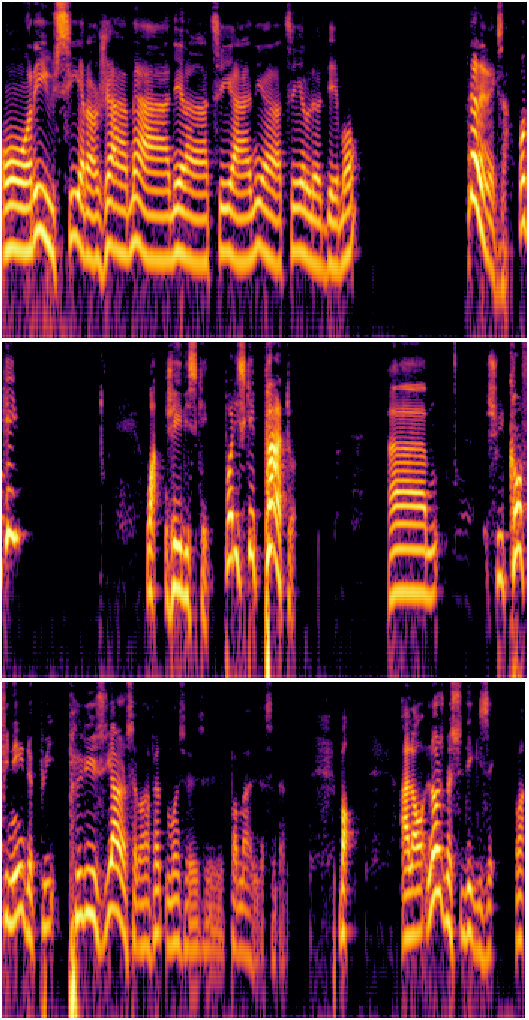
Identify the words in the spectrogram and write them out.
On réussira jamais à anéantir, à anéantir le démon. Je donne un exemple, OK? Ouais, j'ai risqué. Pas risqué, pas tout. Euh, je suis confiné depuis plusieurs semaines. En fait, moi, c'est pas mal de semaines. Bon. Alors là, je me suis déguisé. Ouais,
